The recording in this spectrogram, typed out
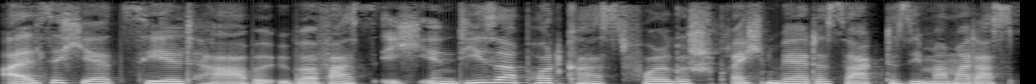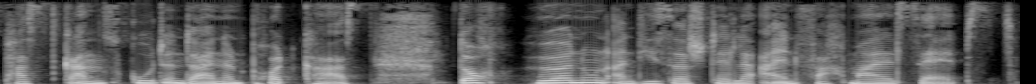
als ich ihr erzählt habe, über was ich in dieser Podcast-Folge sprechen werde, sagte sie, Mama, das passt ganz gut in deinen Podcast. Doch hör nun an dieser Stelle einfach mal selbst.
